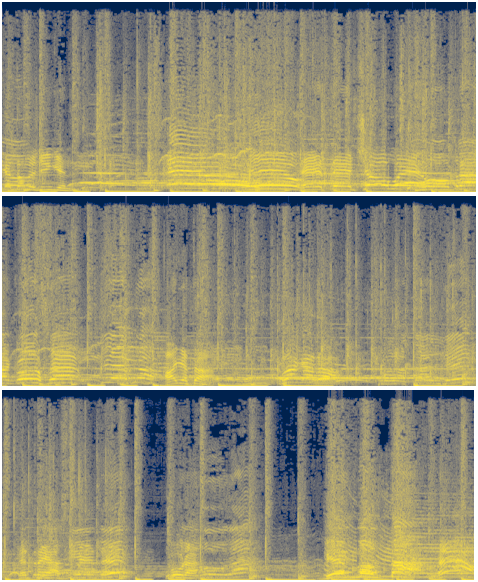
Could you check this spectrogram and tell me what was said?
está cantando el jingle. ¡Eo! Este show es otra cosa. Ahí está. La garra. Buenas tardes. De 3 a 7. Pura. Bien montada. ¡Ea!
